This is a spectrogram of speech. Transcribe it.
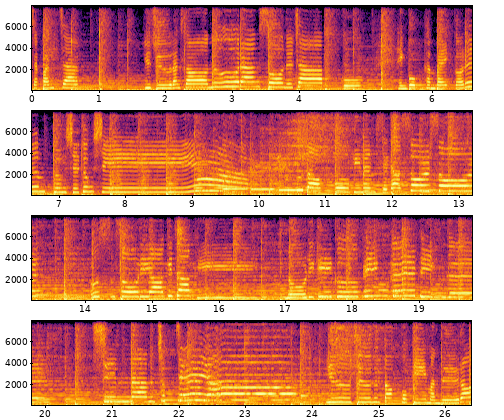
반짝반짝. 유주랑 선우랑 손을 잡고 행복한 발걸음 둥실둥실. 떡볶이 냄새가 솔솔. 웃음소리 여기저기. 놀이기구 빙글빙글. 신나는 축제야. 유주는 떡볶이 만들어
